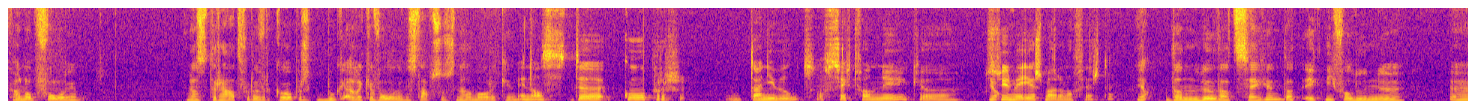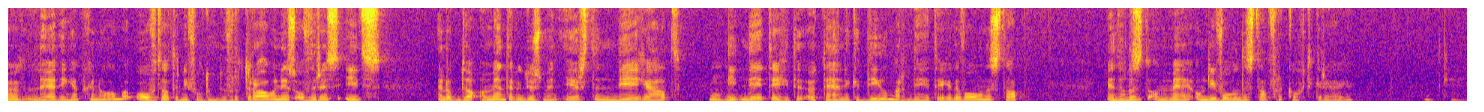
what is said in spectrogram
gaan opvolgen. En dat is de raad voor de verkopers, boek elke volgende stap zo snel mogelijk in. En als de koper dat niet wilt, of zegt van nee, ik uh, stuur ja. mij eerst maar een offerte? Ja, dan wil dat zeggen dat ik niet voldoende uh, leiding heb genomen, of dat er niet voldoende vertrouwen is, of er is iets. En op dat moment heb ik dus mijn eerste nee gehad. Mm -hmm. Niet nee tegen de uiteindelijke deal, maar nee tegen de volgende stap. En dan is het aan mij om die volgende stap verkocht te krijgen. Okay.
